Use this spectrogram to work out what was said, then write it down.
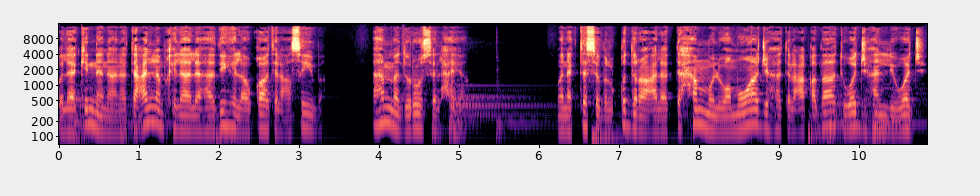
ولكننا نتعلم خلال هذه الأوقات العصيبة أهم دروس الحياة ونكتسب القدرة على التحمل ومواجهة العقبات وجها لوجه.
